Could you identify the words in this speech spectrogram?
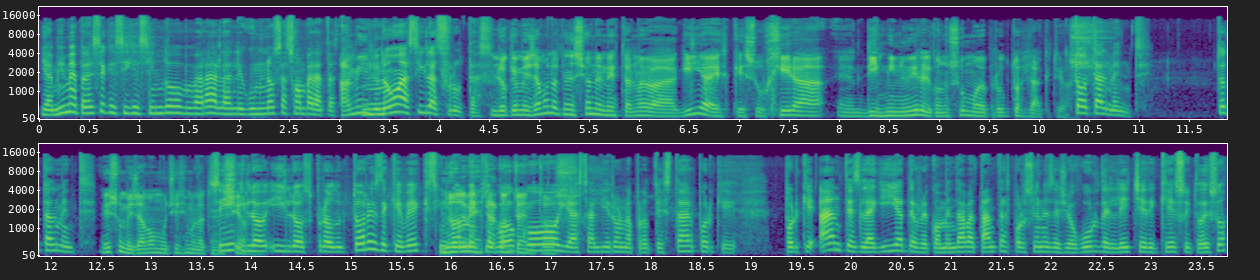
y a mí me parece que sigue siendo barata, las leguminosas son baratas, A mí no así las frutas. Lo que me llamó la atención en esta nueva guía es que sugiera eh, disminuir el consumo de productos lácteos. Totalmente, totalmente. Eso me llamó muchísimo la Sí, atención. y, lo- y los productores de Quebec, si No no, me equivoco, ya salieron a protestar porque porque antes la guía te recomendaba tantas porciones de yogur, de leche, de queso y todo eso,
